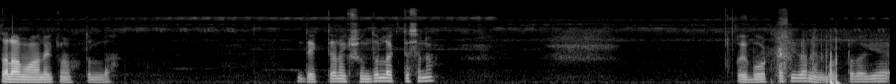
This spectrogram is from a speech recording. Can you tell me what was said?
সালামু আলাইকুম রহমতুল্লাহ। দেখতে অনেক সুন্দর লাগতেছে না? ওই বোর্ডটা কি জানেন? বোর্ডটা লাগিয়ে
